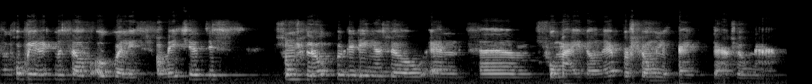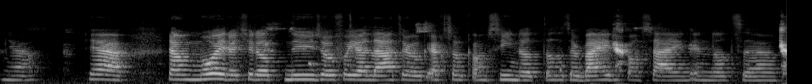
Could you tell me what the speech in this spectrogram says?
dan probeer ik mezelf ook wel eens van, weet je, het is, soms lopen de dingen zo en um, voor mij dan, hè, persoonlijk kijk ik daar zo naar. Ja, ja. Nou, mooi dat je dat nu zoveel jaar later ook echt zo kan zien. Dat, dat het er beide ja. kan zijn. En dat... Uh, ja.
